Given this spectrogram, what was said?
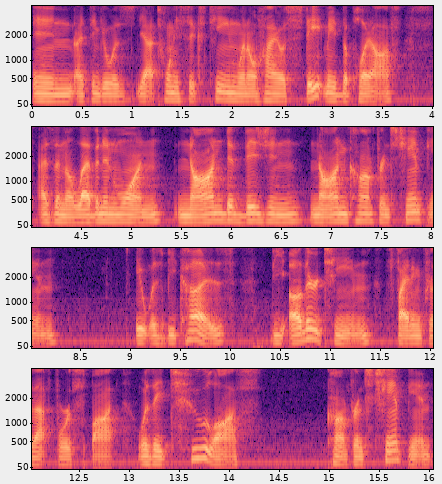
in I think it was yeah 2016 when Ohio State made the playoff as an 11 and 1 non-division non-conference champion, it was because the other team fighting for that fourth spot was a two-loss conference champion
